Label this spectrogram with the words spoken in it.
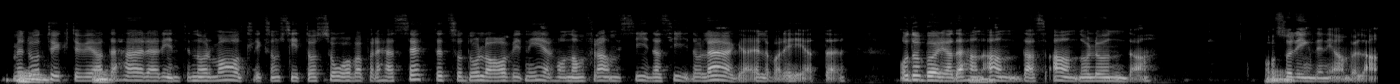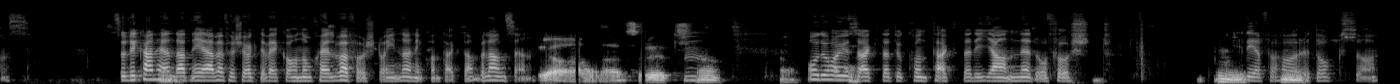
Men då tyckte vi att det här är inte normalt, liksom sitta och sova på det här sättet, så då la vi ner honom framsida sidoläge eller vad det heter. Och då började han andas annorlunda. Och så ringde ni ambulans. Så det kan hända att ni även försökte väcka honom själva först då, innan ni kontaktade ambulansen. Ja, absolut. Mm. Ja. Och du har ju sagt att du kontaktade Janne då först i Mm. det förhöret också.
